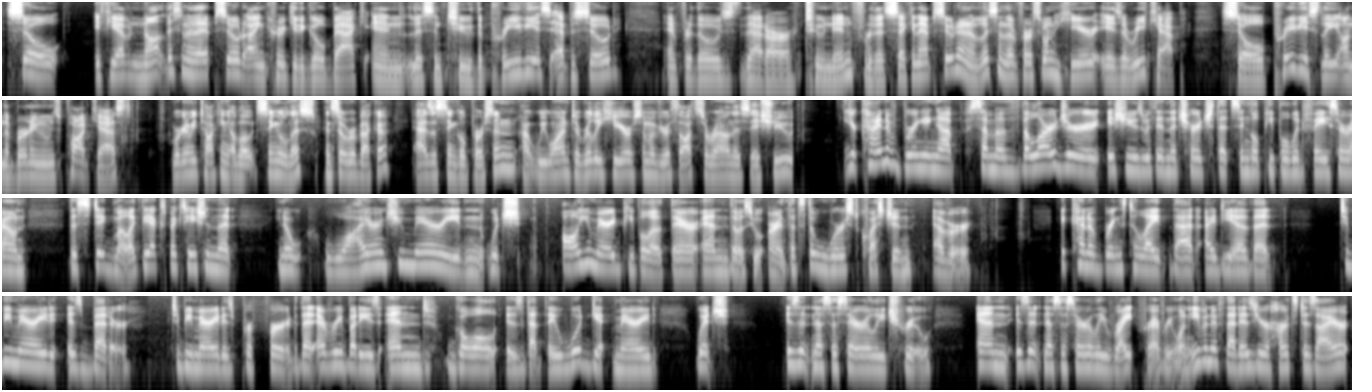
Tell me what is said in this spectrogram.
So, if you have not listened to that episode, I encourage you to go back and listen to the previous episode. And for those that are tuned in for the second episode and have listened to the first one, here is a recap. So, previously on the Burning Rooms podcast, we're going to be talking about singleness. And so, Rebecca, as a single person, uh, we wanted to really hear some of your thoughts around this issue. You're kind of bringing up some of the larger issues within the church that single people would face around the stigma, like the expectation that you know, why aren't you married? And which all you married people out there and those who aren't, that's the worst question ever. It kind of brings to light that idea that to be married is better, to be married is preferred, that everybody's end goal is that they would get married, which isn't necessarily true and isn't necessarily right for everyone. Even if that is your heart's desire,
